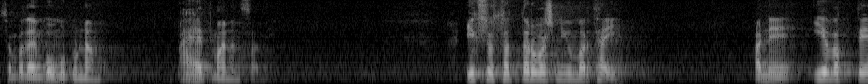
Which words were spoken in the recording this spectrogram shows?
સંપ્રદાય બહુ મોટું નામ, ભાયતમાનંદ સ્વામી. એકસો સત્તર વર્ષની ઉંમર થઈ અને એ વખતે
